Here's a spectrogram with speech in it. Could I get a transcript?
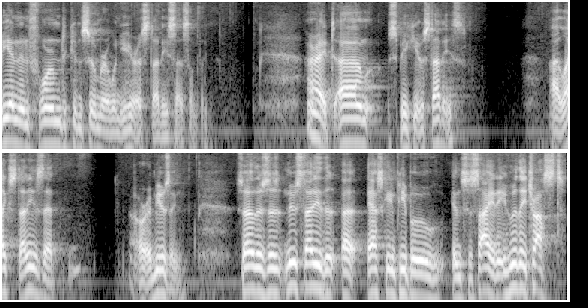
be an informed consumer when you hear a study says something. All right, um, speaking of studies, I like studies that are amusing. So there's a new study that, uh, asking people in society who they trust.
